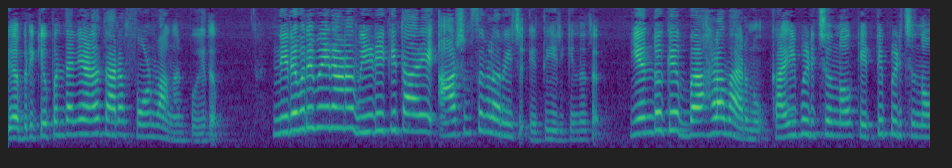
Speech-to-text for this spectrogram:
ഗബ്രിക്കൊപ്പം തന്നെയാണ് താരം ഫോൺ വാങ്ങാൻ പോയത്. നിരവധി പേരാണ് വീഡിയോയ്ക്ക് താഴെ ആശംസകൾ അറിയിച്ച് എത്തിയിരിക്കുന്നത്. എന്തൊക്കെ ബഹളമായിരുന്നു? കൈ പിടിച്ചെന്നോ കെട്ടിപ്പിടിച്ചെന്നോ?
